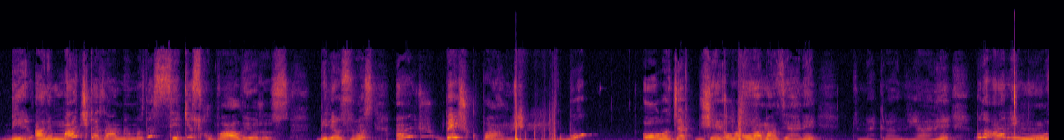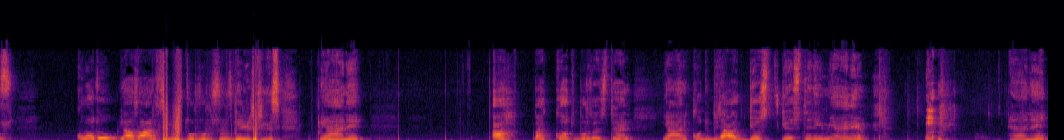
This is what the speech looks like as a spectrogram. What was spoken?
bir hani maç kazandığımızda 8 kupa alıyoruz. Biliyorsunuz ama çocuk 5 kupa almış. Bu olacak bir şey ola- olamaz yani. Tüm ekran yani. Bu da Animus. Kodu yazarsınız, durdurursunuz, gelirsiniz. Yani Ah bak kod burada zaten. Yani kodu bir daha gö- göstereyim yani. yani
